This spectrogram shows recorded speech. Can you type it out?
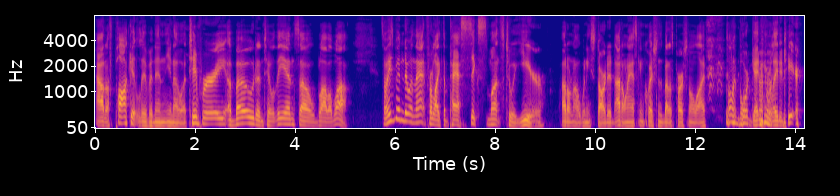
out of pocket, living in, you know, a temporary abode until then. So blah, blah, blah. So he's been doing that for like the past six months to a year. I don't know when he started. I don't ask him questions about his personal life. It's only board gaming related here.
